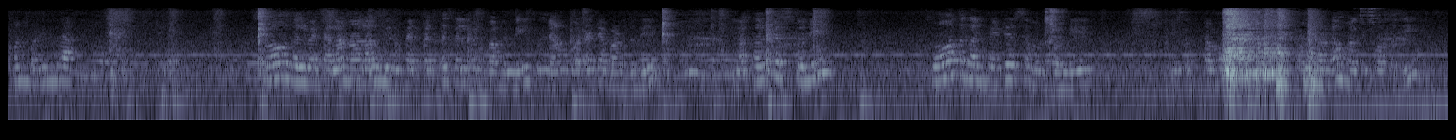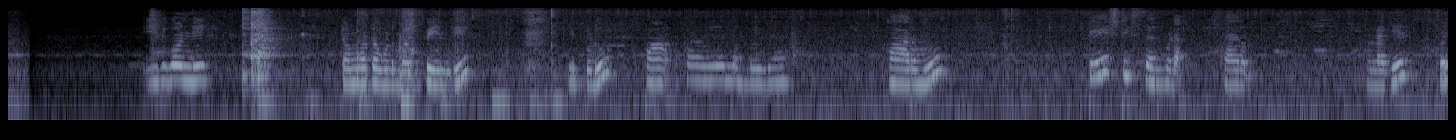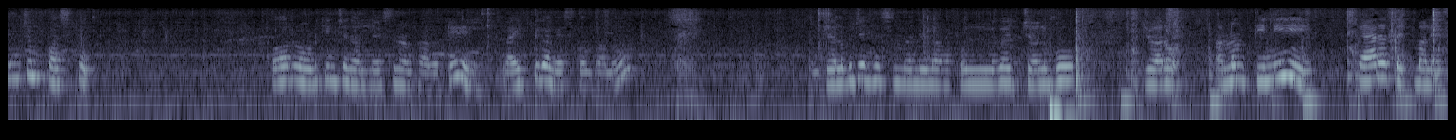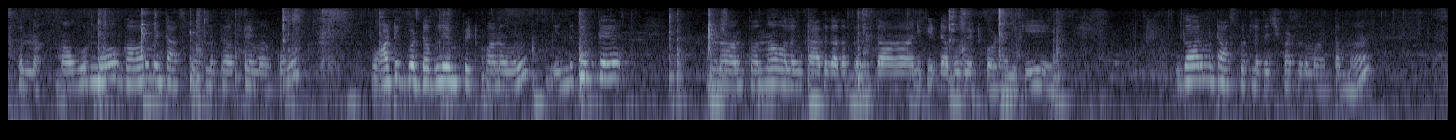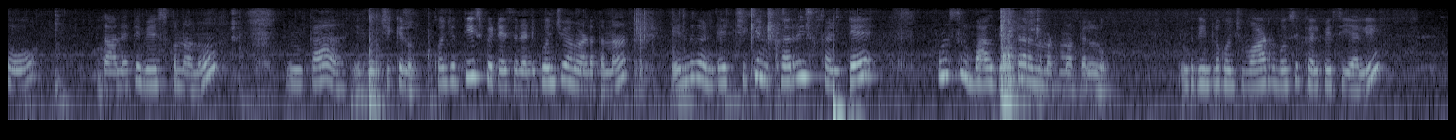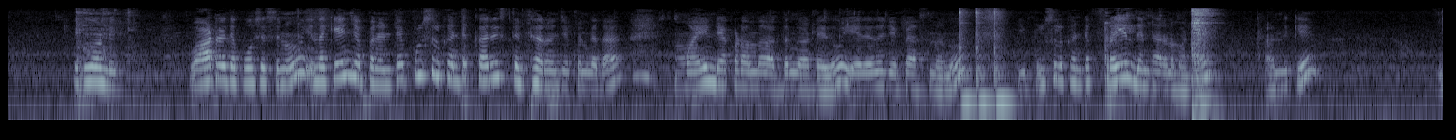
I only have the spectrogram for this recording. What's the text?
మొహం పడిందిరా. స్లోగా కలిపెట్టాలా? నాలాగా మీరు పెద్ద పెద్ద కలిపెట్టుకోకండి ఇప్పుడు నాకు పడటే పడుతుంది. ఇలా కలిపేసుకొని మూత కలిపెట్టేసామనుకోండి ఇంకా టమాటా తొందరగా మగ్గిపోతుంది. ఇదిగోండి టమాటా కూడా మగ్గిపోయింది. ఇప్పుడు కా కా- ఏందబ్బా కారము. టేస్ట్కి సరిపడా కారం. అలాగే కొంచెం పసుపు. కూరలు ఉడికించే దాంట్లో వేస్తున్నాను కాబట్టి లైట్గా వేసుకుంటాను. జలుబు చేసేసిందండి నాకు ఫుల్గా జలుబు జ్వరం. అన్నం తిని పారాసెటమాల్ వేసుకున్నా. మా ఊర్లో గవర్నమెంట్ హాస్పిటల్ దొరుకుతాయి మాకు. వాటికి కూడా డబ్బులు ఏం పెట్టుకోనము. ఎందుకంటే మనం అంత ఉన్న వాళ్ళం కాదు కదా ప్రతి దానికి డబ్బు పెట్టుకోవడానికి. గవర్నమెంట్ హాస్పిటల్లో తెచ్చి మా అత్తమ్మ. సో దాన్ని అయితే వేసుకున్నాను. ఇంకా ఇది చికెన్. కొంచెం తీసి పెట్టేసానండి. కొంచెం ఆడుతున్నా ఎందుకంటే చికెన్ కర్రీస్ కంటే పులుసులు బాగా తింటారనమాట మా పిల్లలు. ఇంకా దీంట్లో కొంచెం వాటర్ పోసి కలిపేసేయాలి. ఇదిగోండి. వాటర్ అయితే పోసేసాను. ఇందాకేం చెప్పానంటే పులుసుల కంటే కర్రీస్ తింటారు అని చెప్పాను కదా. మైండ్ ఎక్కడ ఉందో అర్థం కావట్లేదు. ఏదేదో చెప్పేస్తున్నాను. ఈ పులుసుల కంటే ఫ్రైలు తింటారనమాట అందుకే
